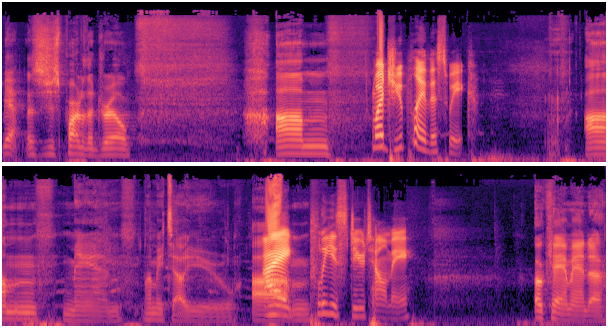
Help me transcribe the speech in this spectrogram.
yeah, this is just part of the drill. Um, What'd you play this week? Um, man, let me tell you. Um, I please do tell me. Okay, Amanda.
